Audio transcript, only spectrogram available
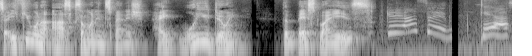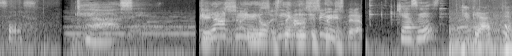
So if you want to ask someone in Spanish, hey, what are you doing? The best way is ¿Qué haces? ¿Qué haces? ¿Qué haces? ¿Qué haces? No, espera, espera, espera. ¿Qué haces? ¿Qué haces?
